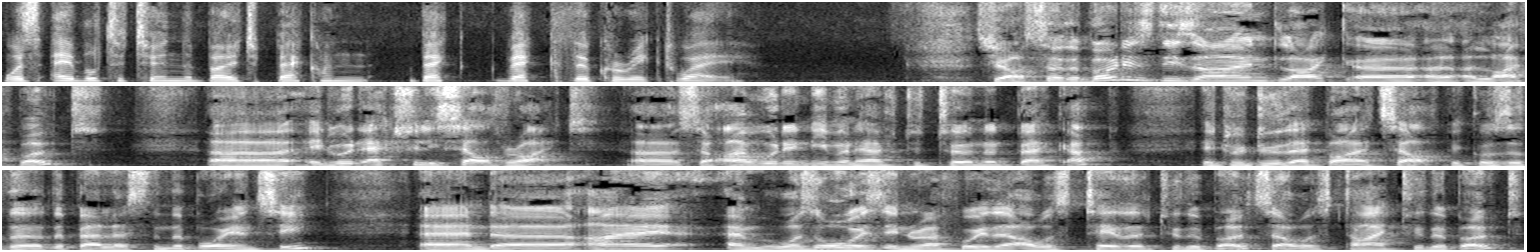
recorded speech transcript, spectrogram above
was able to turn the boat back on back back the correct way. Yeah, so the boat is designed like a, a, lifeboat. Uh, it would actually self right. Uh, so I wouldn't even have to turn it back up. It would do that by itself because of the, the ballast and the buoyancy. And uh, I am, was always in rough weather. I was tethered to the boat, so I was tied to the boat,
